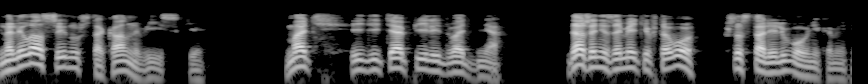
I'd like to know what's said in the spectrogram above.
налила сыну стакан виски. Мать и дитя пили два дня, даже не заметив того, что стали любовниками.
